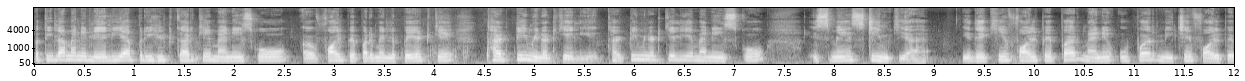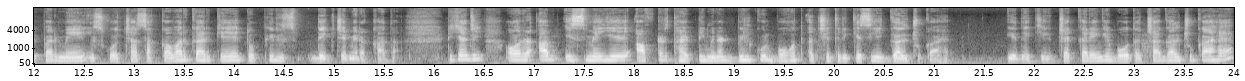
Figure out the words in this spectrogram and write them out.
पतीला मैंने ले लिया प्री हीट करके, मैंने इसको फॉइल पेपर में लपेट के थर्टी मिनट के लिए थर्टी मिनट के लिए मैंने इसको इसमें स्टीम किया है। ये देखिए फॉइल पेपर मैंने ऊपर नीचे फॉइल पेपर में इसको अच्छा सा कवर करके तो फिर इस देगचे में रखा था। ठीक है जी? और अब इसमें ये आफ्टर थर्टी मिनट बिल्कुल बहुत अच्छे तरीके से ये गल चुका है। ये देखिए चेक करेंगे, बहुत अच्छा गल चुका है।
